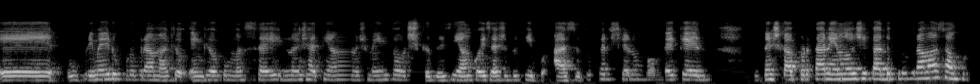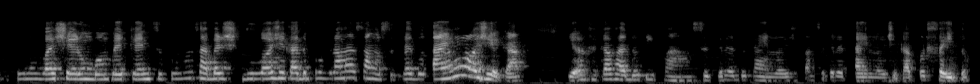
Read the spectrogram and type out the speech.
é, o primeiro programa que eu, em que eu comecei, nós já tínhamos mentores que diziam coisas do tipo: ah, se tu queres ser um bom backend, tu tens que apertar em lógica de programação, porque tu não vais ser um bom backend se tu não sabes de lógica de programação. O segredo está em lógica. E eu ficava do tipo: ah, o segredo está em lógica, o segredo está em lógica, perfeito.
